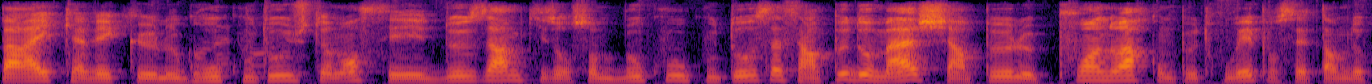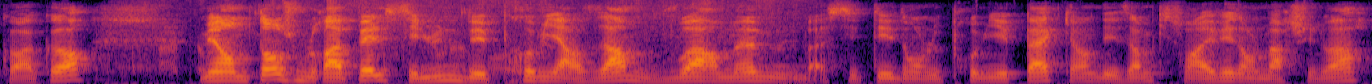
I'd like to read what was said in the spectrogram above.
pareil qu'avec le gros couteau justement, c'est deux armes qui ressemblent beaucoup au couteau. Ça c'est un peu dommage, c'est un peu le point noir qu'on peut trouver pour cette arme de corps à corps. Mais en même temps, je vous le rappelle, c'est l'une des premières armes, voire même, bah, c'était dans le premier pack, hein, des armes qui sont arrivées dans le marché noir.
